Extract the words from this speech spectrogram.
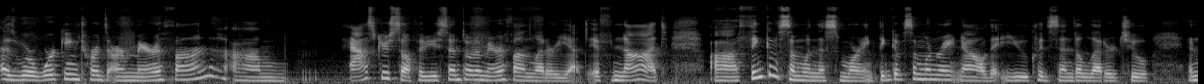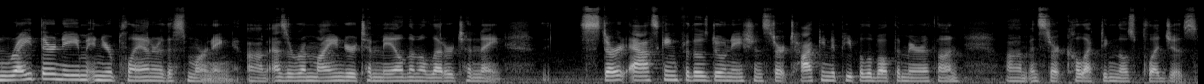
as we're working towards our marathon, um, ask yourself have you sent out a marathon letter yet? If not, uh, think of someone this morning. Think of someone right now that you could send a letter to and write their name in your planner this morning um, as a reminder to mail them a letter tonight. Start asking for those donations, start talking to people about the marathon, um, and start collecting those pledges.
